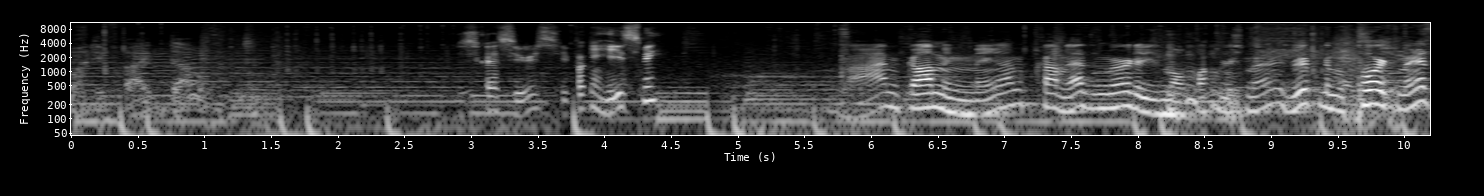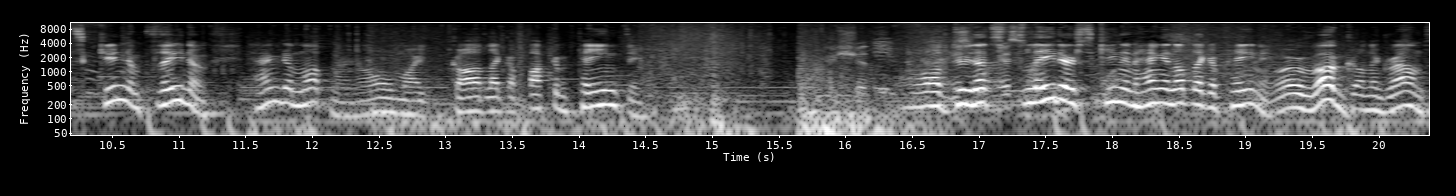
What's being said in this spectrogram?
what if I don't? This guy serious? He fucking hits me? I'm coming, man. I'm coming. Let's murder these motherfuckers, man. Rip them apart, man. Let's skin them, flay them, hang them up, man. Oh my god, like a fucking painting. Oh shit. Oh, dude, that's Yes, flay their skin and hanging up like a painting or a rug on the ground,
